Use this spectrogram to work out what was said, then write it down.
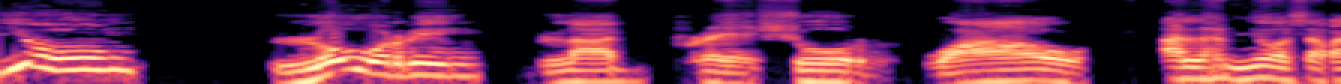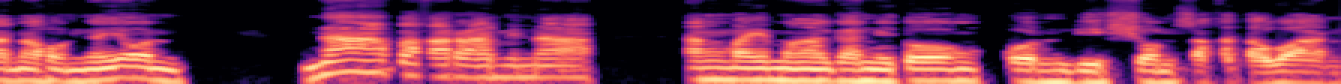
yung lowering blood pressure. Wow! Alam nyo, sa panahon ngayon, napakarami na ang may mga ganitong kondisyon sa katawan.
